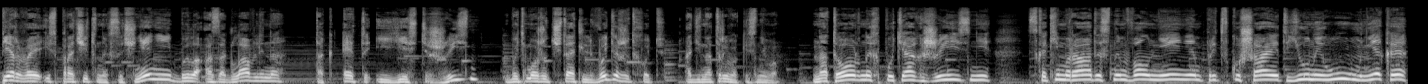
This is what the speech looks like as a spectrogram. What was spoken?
Первое из прочитанных сочинений было озаглавлено «Так это и есть жизнь?» Быть может, читатель выдержит хоть один отрывок из него. На торных путях жизни с каким радостным волнением предвкушает юный ум некое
